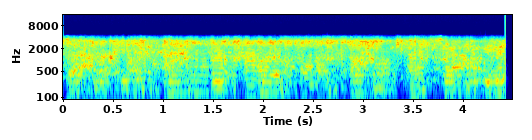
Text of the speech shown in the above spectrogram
私たちは。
